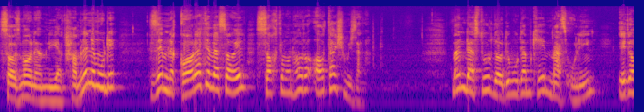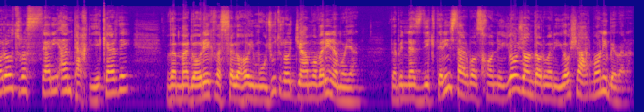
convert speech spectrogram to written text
سازمان امنیت حمله نموده ضمن قارت وسایل ساختمان را آتش می‌زنند. من دستور داده بودم که مسئولین ادارات را سریعا تخلیه کرده و مدارک و سلاحهای موجود را جمع آوری نمایند و به نزدیکترین سربازخانه یا ژاندارمری یا شهربانی ببرند.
